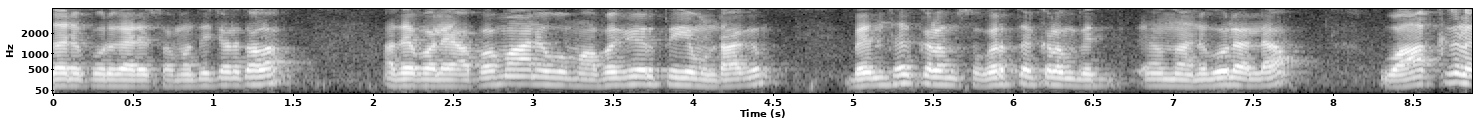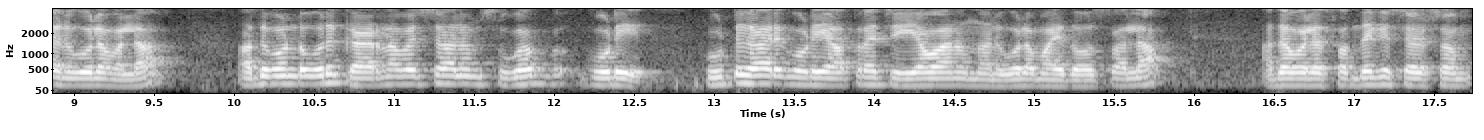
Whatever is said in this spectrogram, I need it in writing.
ധനുക്കൂറുകാരെ സംബന്ധിച്ചിടത്തോളം. അതേപോലെ അപമാനവും അപകീർത്തിയും ഉണ്ടാകും. ബന്ധുക്കളും സുഹൃത്തുക്കളും ഒന്നും അനുകൂലമല്ല. വാക്കുകൾ അനുകൂലമല്ല. അതുകൊണ്ട് ഒരു കാരണവശാലും സുഖ കൂടി കൂട്ടുകാർ കൂടി യാത്ര ചെയ്യുവാനൊന്നും അനുകൂലമായ ദിവസമല്ല. അതേപോലെ സന്ധ്യയ്ക്ക് ശേഷം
